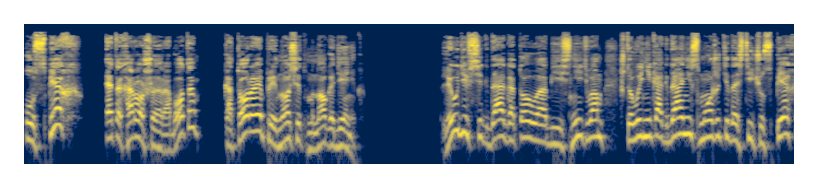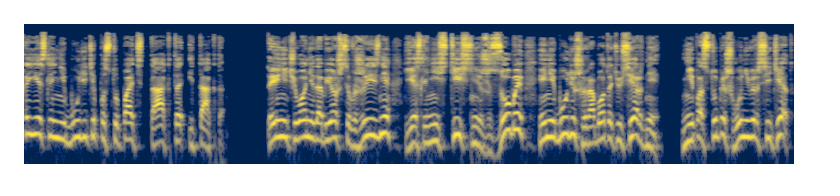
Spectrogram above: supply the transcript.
Успех — это хорошая работа, которая приносит много денег. Люди всегда готовы объяснить вам, что вы никогда не сможете достичь успеха, если не будете поступать так-то и так-то. Ты ничего не добьешься в жизни, если не стиснешь зубы и не будешь работать усерднее, не поступишь в университет,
